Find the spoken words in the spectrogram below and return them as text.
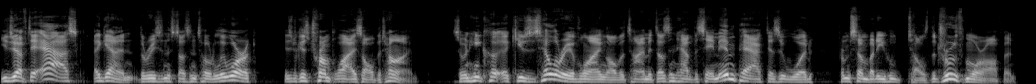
You do have to ask again. The reason this doesn't totally work is because Trump lies all the time. So when he accuses Hillary of lying all the time, it doesn't have the same impact as it would from somebody who tells the truth more often.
